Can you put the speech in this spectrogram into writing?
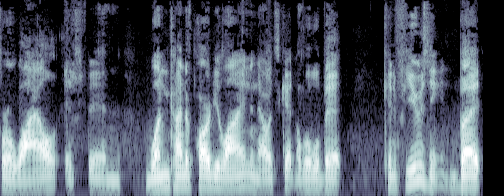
for a while, it's been one kind of party line, and now it's getting a little bit confusing. But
